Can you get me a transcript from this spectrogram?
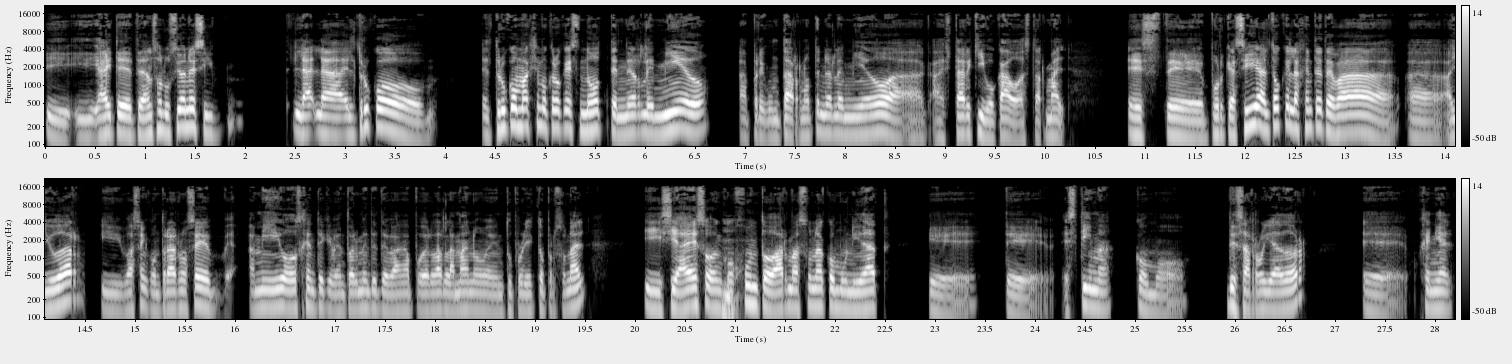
y, y, ahí te, dan soluciones y la, la, el truco, el truco máximo creo que es no tenerle miedo a preguntar, no tenerle miedo a, a estar equivocado, a estar mal. Este, porque así al toque la gente te va a ayudar y vas a encontrar, no sé, amigos, gente que eventualmente te van a poder dar la mano en tu proyecto personal y si a eso en mm. conjunto armas una comunidad que te estima como desarrollador, eh, genial.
